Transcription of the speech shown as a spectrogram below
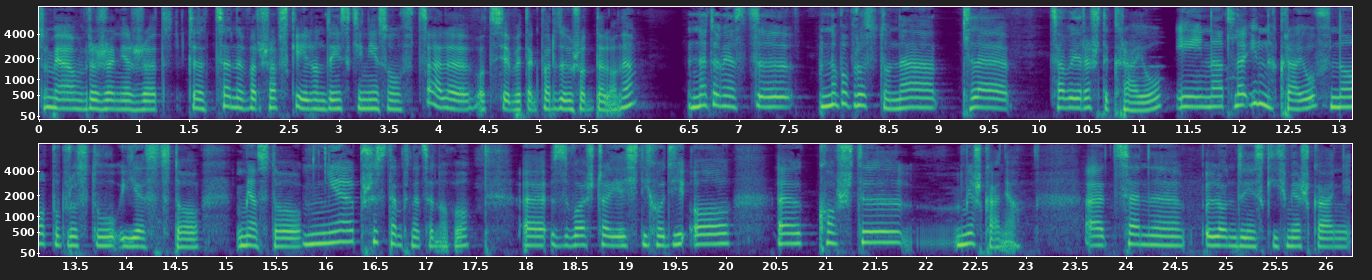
to miałam wrażenie, że te ceny warszawskie i londyńskie nie są wcale od siebie tak bardzo już oddalone. Natomiast, y, no po prostu na tle całej reszty kraju i na tle innych krajów, no po prostu jest to miasto nieprzystępne cenowo, e, zwłaszcza jeśli chodzi o e, koszty mieszkania. E, ceny londyńskich mieszkań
